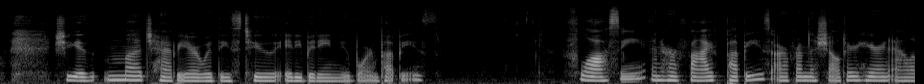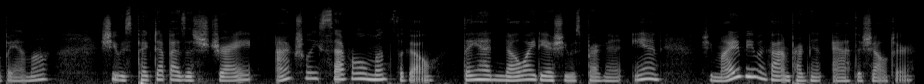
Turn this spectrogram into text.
she is much happier with these two itty bitty newborn puppies. Flossie and her five puppies are from the shelter here in Alabama. She was picked up as a stray actually several months ago. They had no idea she was pregnant, and she might have even gotten pregnant at the shelter.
